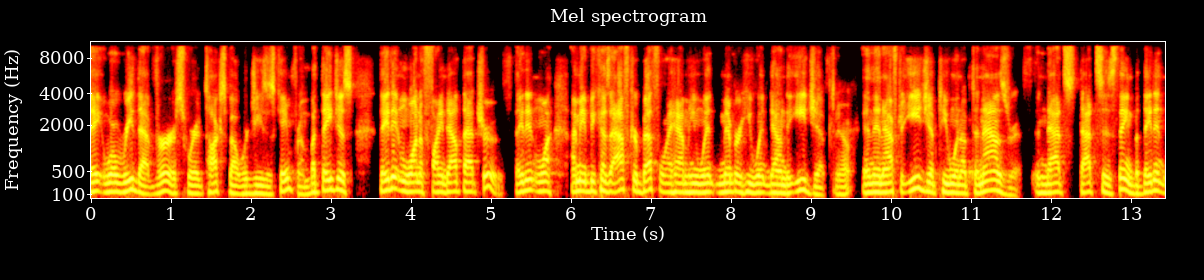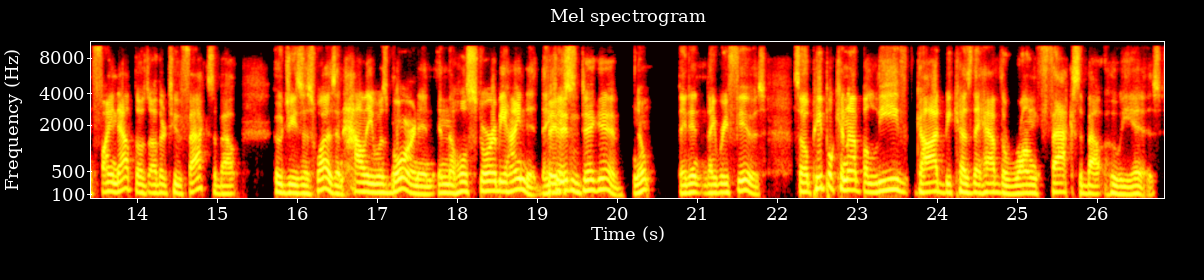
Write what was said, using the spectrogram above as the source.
They will read that verse where it talks about where Jesus came from, but they just they didn't want to find out that truth. They didn't want. I mean, because after Bethlehem, he went. Remember, he went down to Egypt, Yeah. and then after Egypt, he went up to Nazareth, and that's that's his thing. But they didn't find out those other two facts about who Jesus was and how he was born and, and the whole story behind it. They, They, just, didn't dig in. Nope. They didn't, they refuse. So people cannot believe God because they have the wrong facts about who he is.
